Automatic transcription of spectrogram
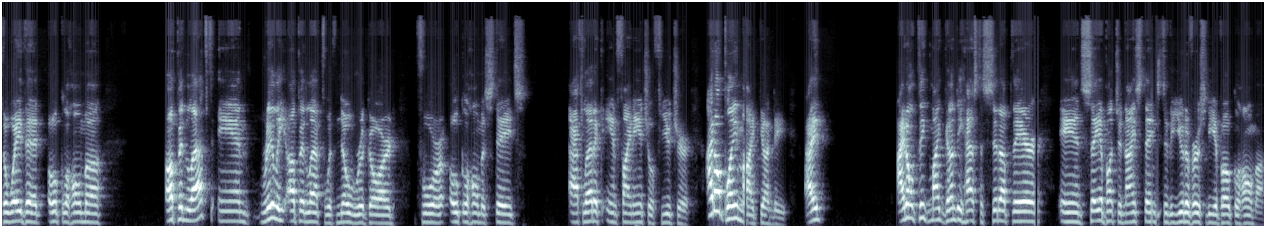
the way that Oklahoma up and left, and really up and left with no regard for Oklahoma State's athletic and financial future. I don't blame Mike Gundy. I I don't think Mike Gundy has to sit up there and say a bunch of nice things to the University of Oklahoma.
